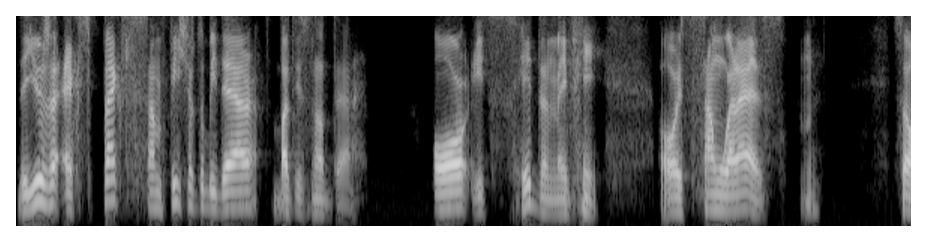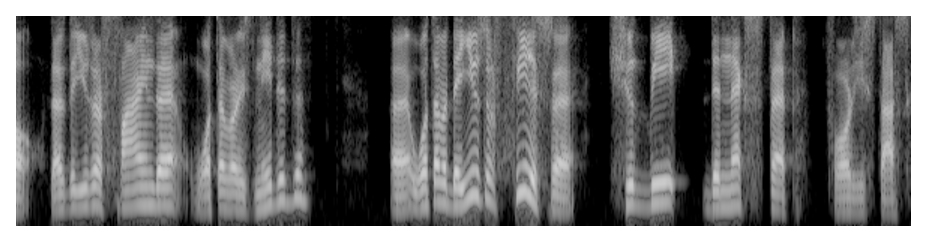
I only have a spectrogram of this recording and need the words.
the user expects some feature to be there, but it's not there. Or it's hidden maybe, or it's somewhere else. So does the user find uh, whatever is needed uh, whatever the user feels uh, should be the next step for this task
